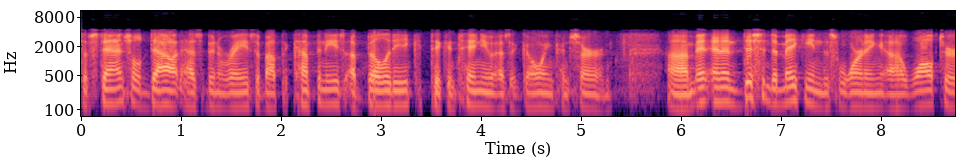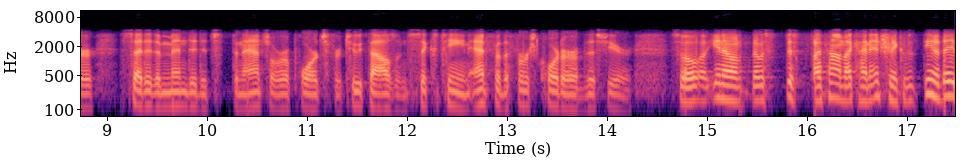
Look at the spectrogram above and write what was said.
substantial doubt has been raised about the company's ability to continue as a going concern. Um, and, and, in addition to making this warning, uh, Walter said it amended its financial reports for 2016 and for the first quarter of this year. So uh, you know, that was just I found that kind of interesting because you know they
